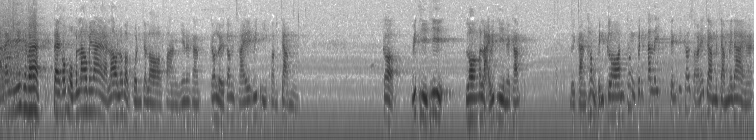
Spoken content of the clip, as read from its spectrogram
อะไรอย่างนี้ใช่ไหมแต่ของผมมันเล่าไม่ได้นะเล่าแล้วแบบคนจะรอฟังอย่างเงี้ยนะครับ ก็เลยต้องใช้วิธีความจำก็วิธีที่ลองมาหลายวิธีนะครับ โดยการท่องเป็นกลอนท่องเป็นอะไรอย่างที่เขาสอนให้จำมันจำไม่ได้ฮะ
